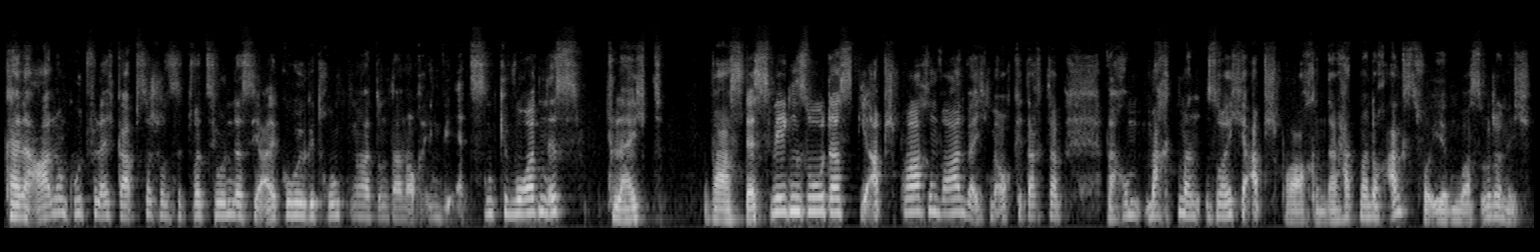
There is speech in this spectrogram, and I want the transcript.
Keine Ahnung, gut, vielleicht gab es da schon Situationen, dass sie Alkohol getrunken hat und dann auch irgendwie ätzend geworden ist. Vielleicht war es deswegen so, dass die Absprachen waren, weil ich mir auch gedacht habe, warum macht man solche Absprachen? Dann hat man doch Angst vor irgendwas, oder nicht?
